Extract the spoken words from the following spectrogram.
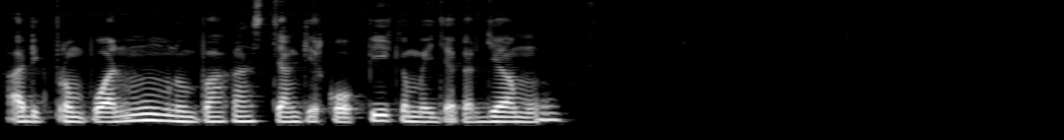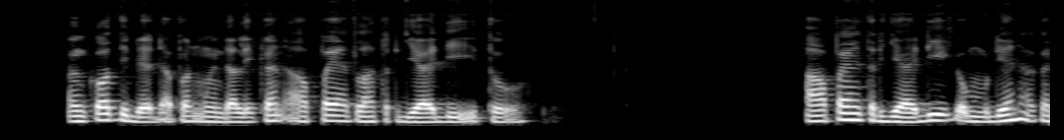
Adik perempuanmu menumpahkan secangkir kopi ke meja kerjamu. Engkau tidak dapat mengendalikan apa yang telah terjadi itu apa yang terjadi kemudian akan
